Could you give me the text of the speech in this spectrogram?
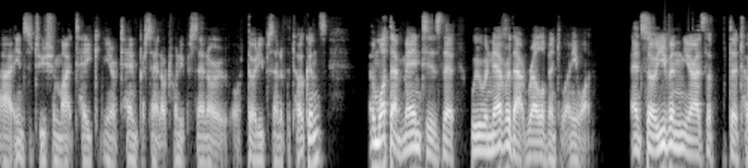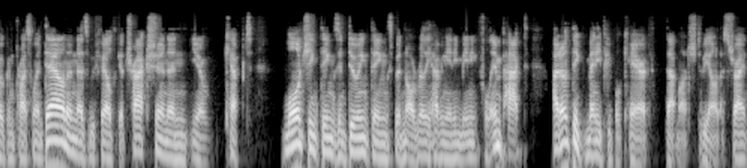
uh, institution might take you know 10% or 20% or, or 30% of the tokens. And what that meant is that we were never that relevant to anyone. And so even, you know, as the, the token price went down and as we failed to get traction and, you know, kept launching things and doing things, but not really having any meaningful impact, I don't think many people cared that much, to be honest, right?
